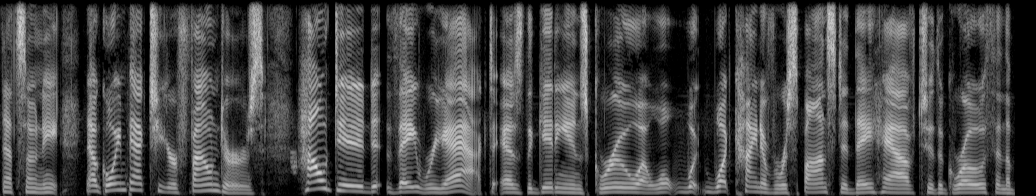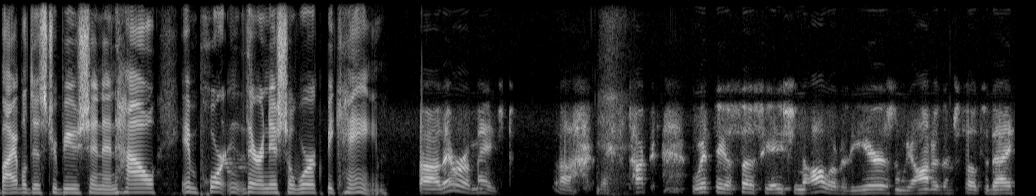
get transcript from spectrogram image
That's so neat. Now, going back to your founders, how did they react as the Gideons grew? Uh, what, what, what kind of response did they have to the growth and the Bible distribution and how important their initial work became? Uh, they were amazed. Uh, talked with the association all over the years, and we honor them still today.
